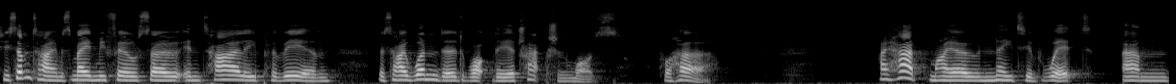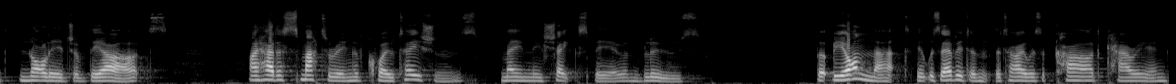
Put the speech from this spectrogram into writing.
She sometimes made me feel so entirely plebeian that I wondered what the attraction was for her. I had my own native wit and knowledge of the arts. I had a smattering of quotations, mainly Shakespeare and blues. But beyond that, it was evident that I was a card carrying,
